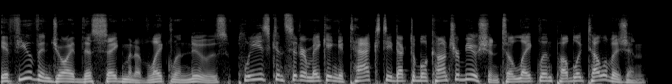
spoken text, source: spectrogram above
If you've enjoyed this segment of Lakeland News, please consider making a tax-deductible contribution to Lakeland Public Television.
